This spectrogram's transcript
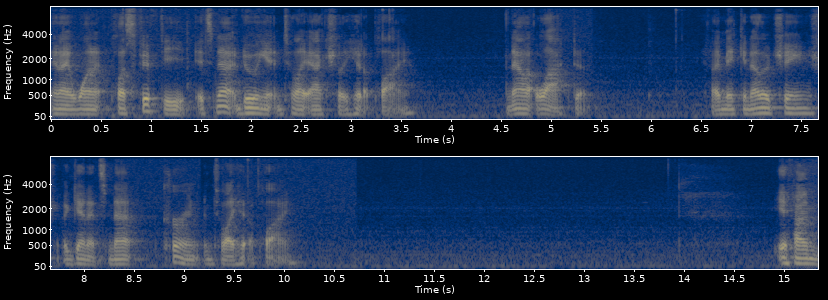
and I want it plus 50, it's not doing it until I actually hit apply. Now it locked it. If I make another change, again, it's not current until I hit apply. If I'm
